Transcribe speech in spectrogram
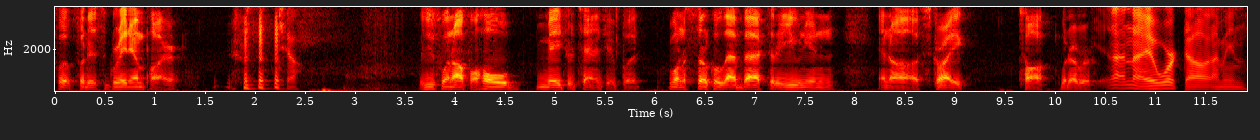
for for this great empire. Yeah. We just went off a whole major tangent, but we want to circle that back to the union and uh strike talk, whatever. No, no, it worked out. I mean,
